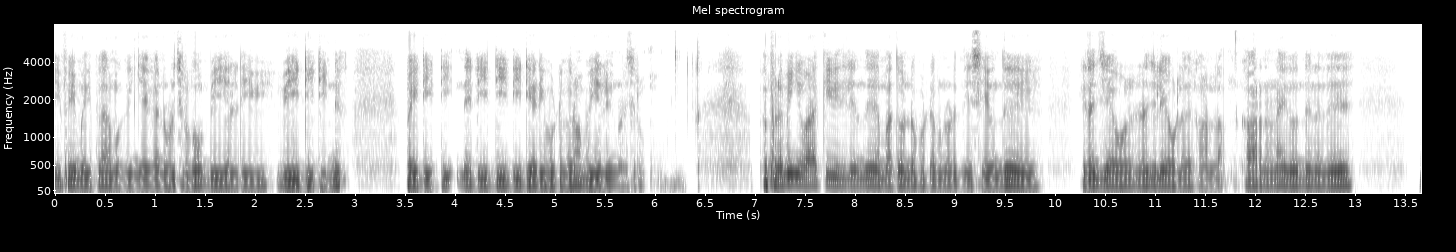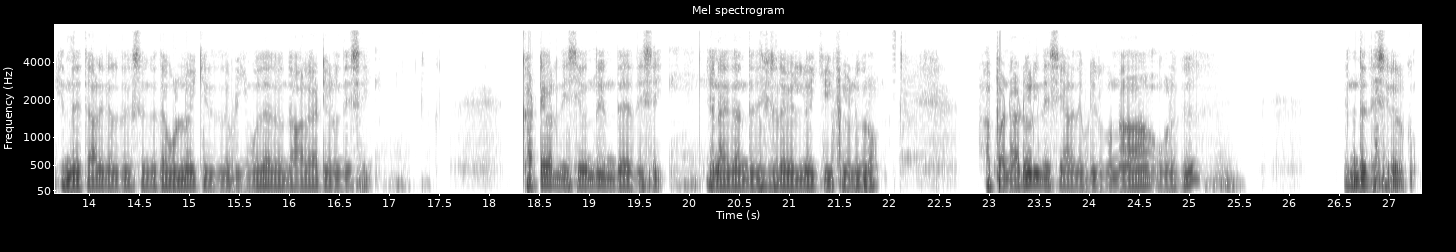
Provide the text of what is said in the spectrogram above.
டிஃபை மதிப்பு தான் நமக்கு இங்கே கண்டுபிடிச்சிருக்கோம். பிஎல்டி விடிடின்னு பை டிடி இந்த டிடி டிடி அடிபட்டு போகிறோம் பிஎல்வி கிடச்சிரும். ஃபிளமிங் வழக்கு விதியிலேருந்து நம்ம தோண்டப்பட்ட மின்னோட்ட திசை வந்து இடைஞ்சியாக இடைஞ்சலியாக உள்ளதை காணலாம். காரணம்னா இது வந்து என்னது? இந்த தாளிதளத்துக்கு செங்குத்தாக உள்நோக்கி இருக்குது அப்படிங்கும்போது அது வந்து ஆள்காட்டி வளர்ந்த திசை. கட்டை வளர்ந்த திசை வந்து இந்த திசை. ஏன்னா இது அந்த திசையில் வெளிநோக்கி இப்போ விழுகிறோம். அப்போ நடுவில் திசையானது எப்படி இருக்கும்னா உங்களுக்கு இந்த திசையில் இருக்கும்.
